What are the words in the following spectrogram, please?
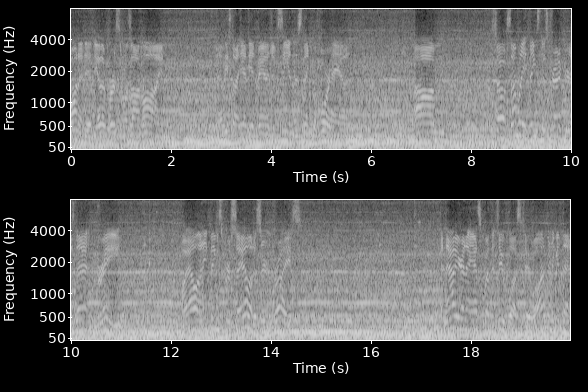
wanted it. The other person was online. And at least I had the advantage of seeing this thing beforehand. Um, so if somebody thinks this tractor is that great, well, anything's for sale at a certain price. And now you're going to ask about the 2 plus 2. Well, I'm going to get that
